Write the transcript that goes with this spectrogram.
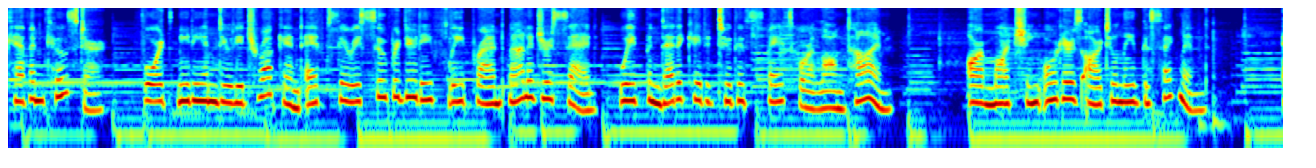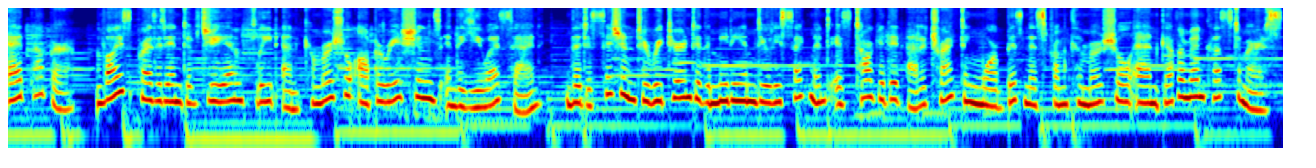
Kevin Koester, Ford's medium-duty truck and F-Series Super Duty fleet brand manager said, We've been dedicated to this space for a long time. Our marching orders are to lead the segment. Ed Pepper, Vice President of GM Fleet and Commercial Operations in the U.S. said, the decision to return to the medium-duty segment is targeted at attracting more business from commercial and government customers.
